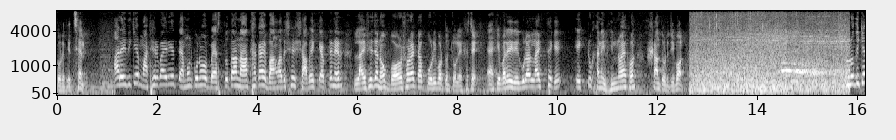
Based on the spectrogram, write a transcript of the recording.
করে দিচ্ছেন। আর এদিকে মাঠের বাইরে তেমন কোনো ব্যস্ততা না থাকায় বাংলাদেশের সাবেক ক্যাপ্টেনের লাইফে যেন বড়সড় একটা পরিবর্তন চলে এসেছে। একেবারে রেগুলার লাইফ থেকে একটুখানি ভিন্ন এখন শান্তর জীবন। অন্যদিকে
